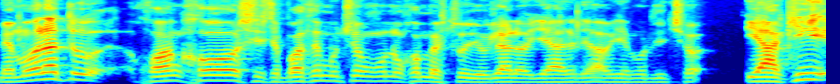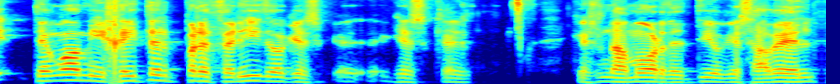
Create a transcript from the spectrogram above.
Me mola tu, Juanjo, si se puede hacer mucho en un home studio, claro, ya, ya habíamos dicho. Y aquí tengo a mi hater preferido, que es, que es, que que es un amor de tío, que es Abel,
